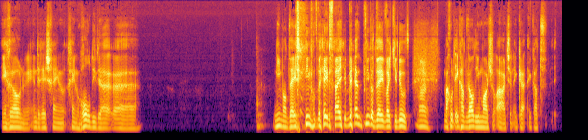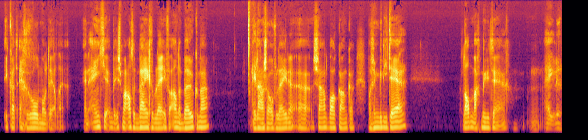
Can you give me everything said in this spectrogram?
in Groningen. En er is geen, geen hol die daar... Uh, niemand, weet, niemand weet waar je bent, niemand weet wat je doet. Nee. Maar goed, ik had wel die martial arts en ik, ik, had, ik had echt rolmodellen. En eentje is me altijd bijgebleven, Anne Beukema helaas overleden, uh, zaadbalkanker, was een militair, landmachtmilitair, een hele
